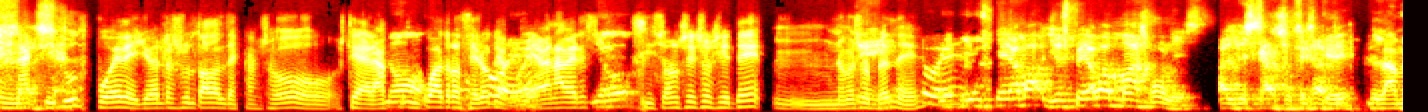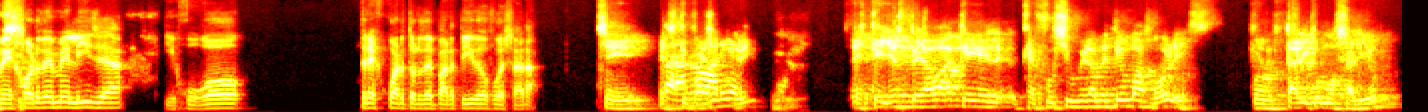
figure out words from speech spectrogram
En actitud puede, yo el resultado del descanso, hostia, era No. un 4-0 que eh. podían haber, Yo- si son 6 o 7, mm, no me Sí. sorprende, ¿eh? Yo, es. esperaba, yo esperaba más goles al descanso, fíjate. Que la mejor de Melilla y jugó tres cuartos de partido fue Sara. Sí, es que, no es que yo esperaba que, que Fusi hubiera metido más goles, por tal y como salió.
